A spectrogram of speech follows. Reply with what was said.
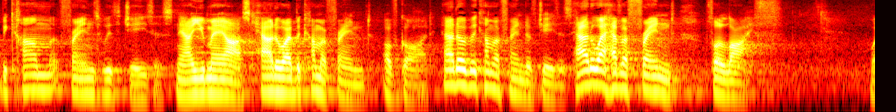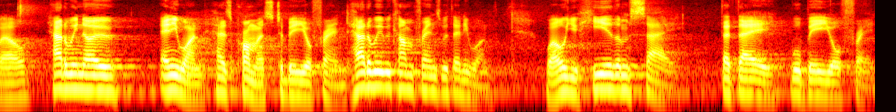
become friends with Jesus. Now, you may ask, how do I become a friend of God? How do I become a friend of Jesus? How do I have a friend for life? Well, how do we know anyone has promised to be your friend? How do we become friends with anyone? Well, you hear them say that they will be your friend.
